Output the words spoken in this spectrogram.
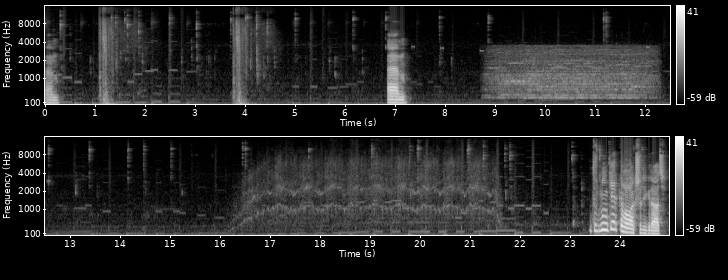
Um. Um. To w minkierkę mam actually grać.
